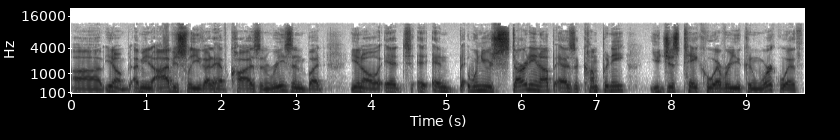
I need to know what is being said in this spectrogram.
uh, you know, I mean, obviously you got to have cause and reason, but you know, it, it and when you're starting up as a company, you just take whoever you can work with.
